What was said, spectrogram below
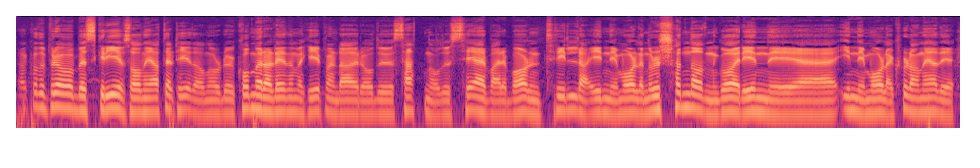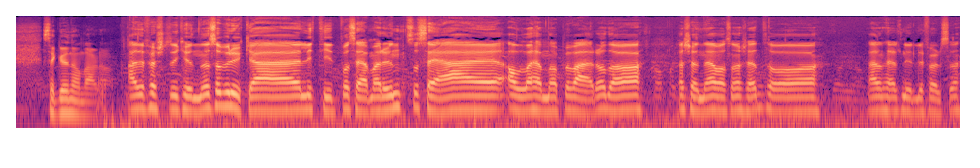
Ja, kan du prøve å beskrive sånn i ettertid, da, når du kommer alene med keeperen der og du setter den og du ser bare ballen trille inn i målet. Når du skjønner den går inn i, inn i målet, hvordan er de sekundene der da? Nei, De første sekundene så bruker jeg litt tid på å se meg rundt. Så ser jeg alle hendene opp i været, og da, da skjønner jeg hva som har skjedd. Og det er en helt nydelig følelse.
